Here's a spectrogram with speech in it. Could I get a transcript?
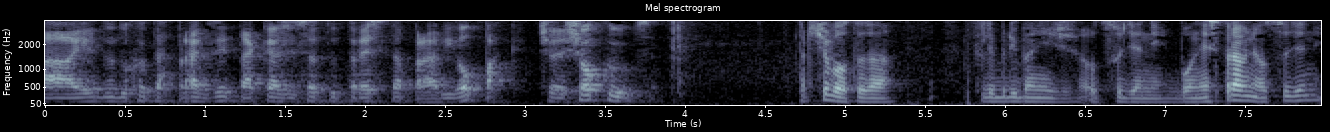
a jednoducho tá prax je taká, že sa tu tresta pravý opak, čo je šokujúce. Prečo bol teda Filip Rybanič odsudený? Bol nesprávne odsudený?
